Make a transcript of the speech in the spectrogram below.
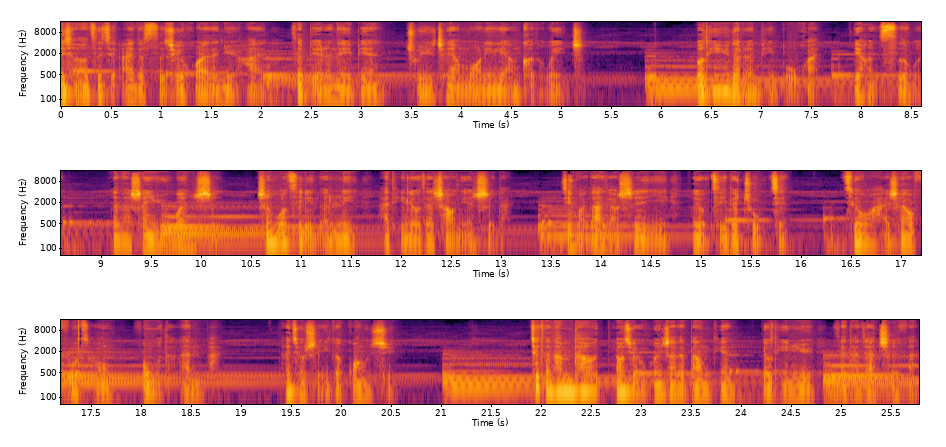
没想到自己爱的死去活来的女孩，在别人那边处于这样模棱两可的位置。罗廷玉的人品不坏，也很斯文，但他生于温室，生活自理能力还停留在少年时代。尽管大小事宜都有自己的主见，最后还是要服从父母的安排。他就是一个光绪。就在他们挑挑选婚纱的当天，刘廷玉在他家吃饭，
